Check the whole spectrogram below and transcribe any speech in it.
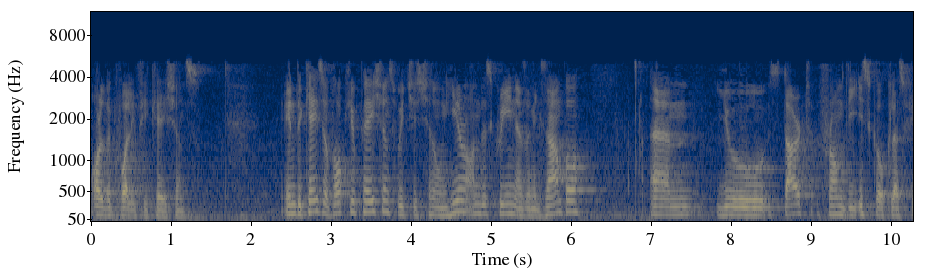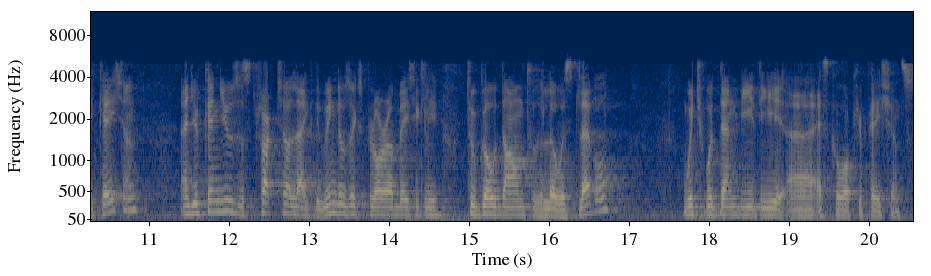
or the qualifications. In the case of occupations, which is shown here on the screen as an example, um, you start from the ISCO classification, and you can use a structure like the Windows Explorer, basically, to go down to the lowest level, which would then be the uh, ESCO occupations.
